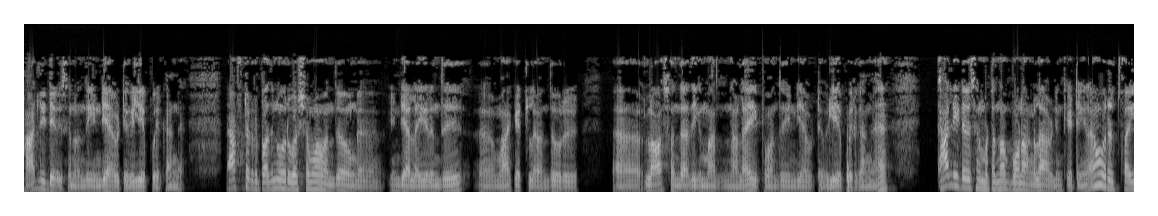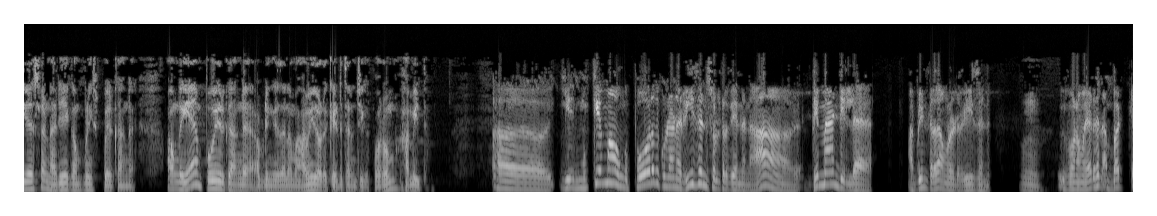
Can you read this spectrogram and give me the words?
ஹார்லி டேவிசன் வந்து இந்தியா விட்டு வெளியே போயிருக்காங்க. ஆஃப்டர் பதினோரு வருஷமா வந்து அவங்க இந்தியால இருந்து மார்க்கெட்ல வந்து ஒரு லாஸ் வந்து அதிகமா இருந்ததுனால இப்போ வந்து இந்தியா விட்டு வெளியே போயிருக்காங்க. ஹார்லி டேவிசன் மட்டும் தான் போனாங்களா அப்படின்னு கேட்டீங்கன்னா ஒரு ஃபைவ் இயர்ஸ்ல நிறைய கம்பெனிஸ் போயிருக்காங்க. அவங்க ஏன் போயிருக்காங்க அப்படிங்கறத நம்ம ஹமீதோட கேட்டு தெரிஞ்சுக்க போறோம். ஹமீத் அஹ் முக்கியமா அவங்க போறதுக்கு உண்டான ரீசன் சொல்றது என்னன்னா டிமாண்ட் இல்ல அப்படின்றது அவங்களோட ரீசன் இப்போ நம்ம எடுத்து பட்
